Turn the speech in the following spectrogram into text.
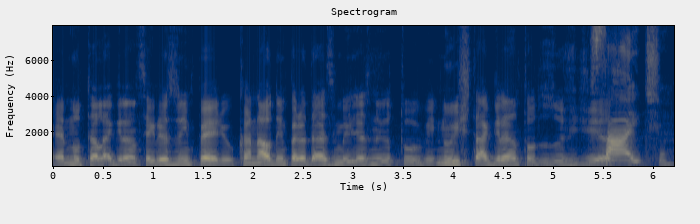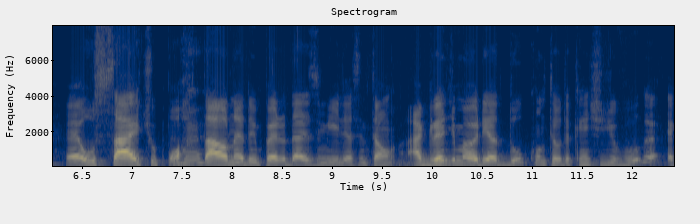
é, no Telegram, Segredos do Império, canal do Império das Milhas no YouTube, no Instagram todos os dias. Site. É, o site, o portal uhum. né, do Império das Milhas. Então, a grande maioria do conteúdo que a gente divulga é,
